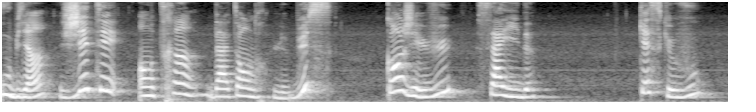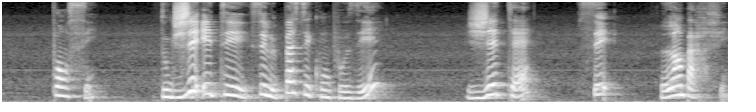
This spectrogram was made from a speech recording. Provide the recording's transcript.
Ou bien j'étais en train d'attendre le bus quand j'ai vu Saïd. Qu'est-ce que vous pensez? Donc j'ai été, c'est le passé composé. J'étais, c'est l'imparfait.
